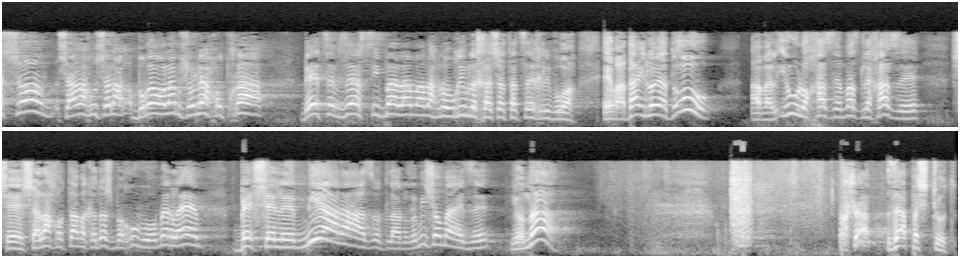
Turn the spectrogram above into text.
לשון שאנחנו שלח, בורא עולם שולח אותך, בעצם זה הסיבה למה אנחנו אומרים לך שאתה צריך לברוח. הם עדיין לא ידעו, אבל אי הוא לא חזה מז לחזה, ששלח אותם הקדוש ברוך הוא, והוא אומר להם, בשל מי הרעה הזאת לנו? ומי שומע את זה? יונה. עכשיו, זה הפשטות.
